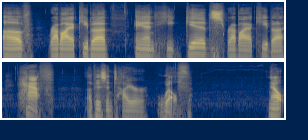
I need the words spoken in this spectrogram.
of Rabbi Akiba, and he gives Rabbi Akiba half of his entire wealth. Now,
